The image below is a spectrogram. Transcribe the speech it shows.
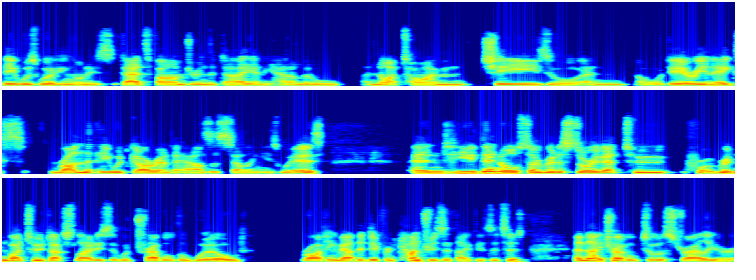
He was working on his dad's farm during the day and he had a little a nighttime cheese or and or dairy and eggs run that he would go around to houses selling his wares. And he then also read a story about two written by two Dutch ladies that would travel the world, writing about the different countries that they visited. And they travelled to Australia,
